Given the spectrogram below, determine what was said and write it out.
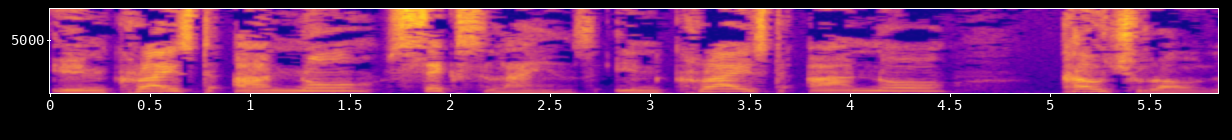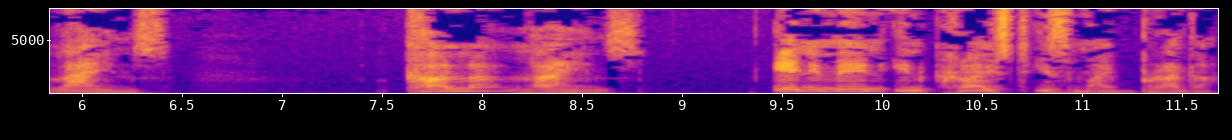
In Christ are no sex lines. In Christ are no cultural lines, color lines. Any man in Christ is my brother,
